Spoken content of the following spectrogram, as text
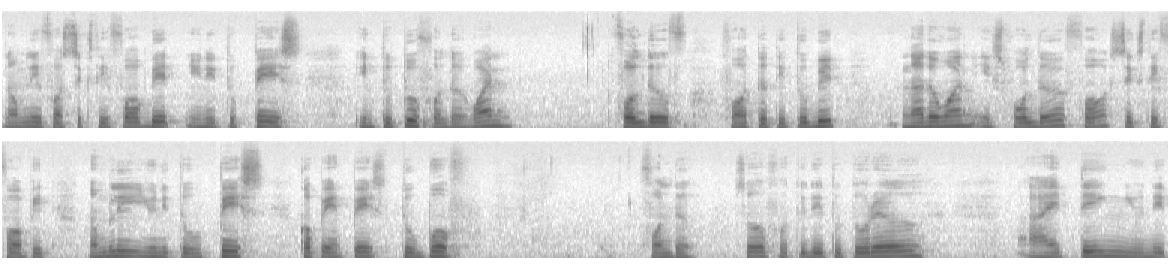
normally for 64 bit you need to paste into two folder. One folder for 32 bit another one is folder for 64 bit normally you need to paste copy and paste to both folder. So for today tutorial I think you need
